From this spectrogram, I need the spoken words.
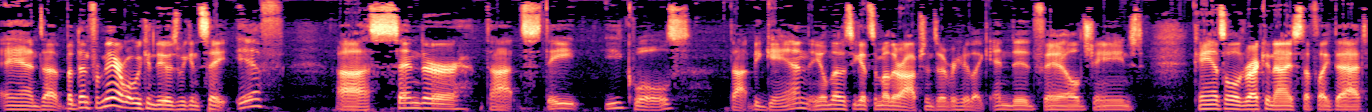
And uh, but then from there, what we can do is we can say if uh, sender dot state equals dot began. You'll notice you get some other options over here like ended, failed, changed, canceled, recognized, stuff like that.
